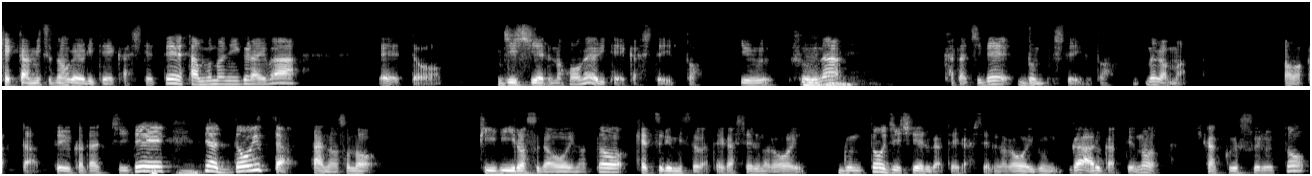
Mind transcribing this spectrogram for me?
血管密度の方がより低下してて、3分の2ぐらいは、えっ、と、GCL の方がより低下しているというふうな形で分布していると。いうのが、まあ、まあ、分かったという形で、じゃあどういったあのその PD ロスが多いのと血流密度が低下しているのが多い群と GCL が低下しているのが多い群があるかっていうのを比較すると、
